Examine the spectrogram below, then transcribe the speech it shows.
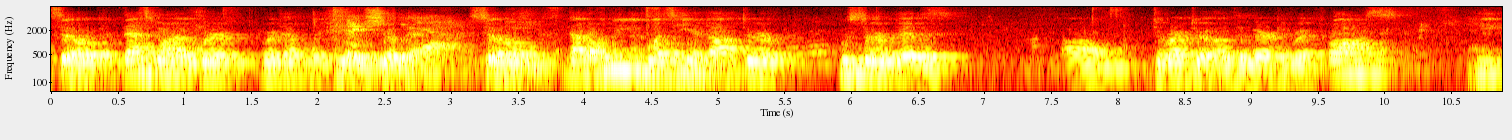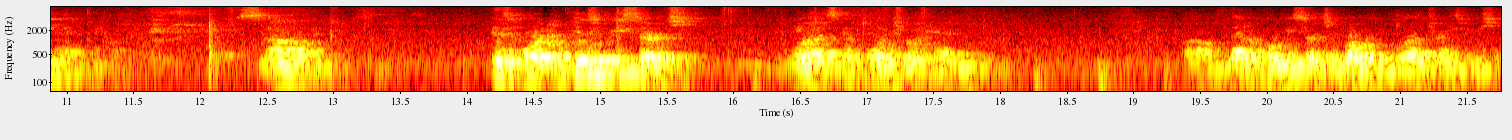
so that's why we're, we're definitely here to show that. So not only was he a doctor who served as um, director of the American Red Cross, he, um, his work, his research was influential in um, medical research involving blood transfusion.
